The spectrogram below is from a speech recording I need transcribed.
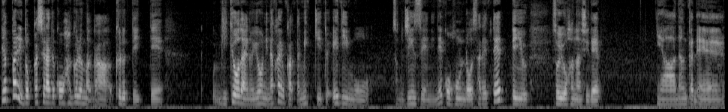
やっぱりどっかしらでこう歯車が狂っていって、義兄弟のように仲良かったミッキーとエディもその人生にねこう翻弄されてっていうそういうお話でいやーなんかね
